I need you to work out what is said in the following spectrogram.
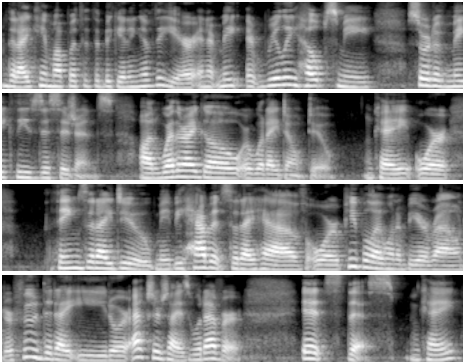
that I came up with at the beginning of the year and it make it really helps me sort of make these decisions on whether I go or what I don't do. Okay? Or things that I do, maybe habits that I have or people I want to be around or food that I eat or exercise, whatever. It's this, okay?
